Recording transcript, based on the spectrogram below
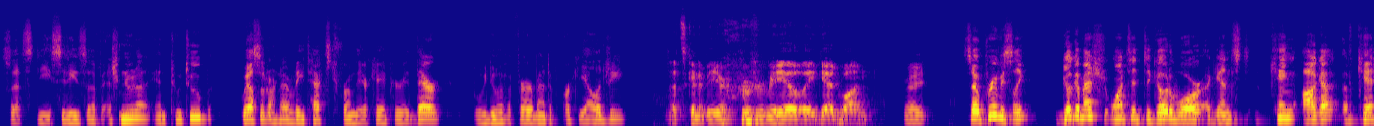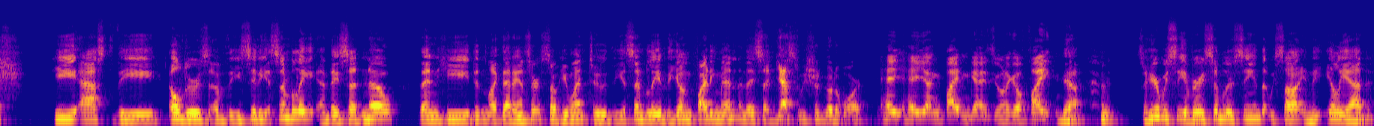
So that's the cities of Eshnunna and Tutub. We also don't have any text from the Archaic period there, but we do have a fair amount of archaeology. That's going to be a really good one. Right. So previously, Gilgamesh wanted to go to war against King Aga of Kish. He asked the elders of the city assembly, and they said no. Then he didn't like that answer, so he went to the assembly of the young fighting men, and they said, "Yes, we should go to war." Hey, hey, young fighting guys, you want to go fight? Yeah. so here we see a very similar scene that we saw in the Iliad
